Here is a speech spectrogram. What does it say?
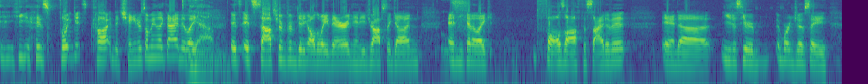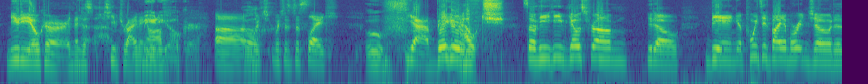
he his foot gets caught in the chain or something like that. And it, like Yeah. it it stops him from getting all the way there, and then he drops the gun, and he kind of like falls off the side of it. And uh, you just hear Immortan Joe say "mediocre," and then just keep driving off. Mediocre. uh, which which is just like Oof. yeah, big oof. Ouch. So he he goes from you know being appointed by Immortan Joe to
